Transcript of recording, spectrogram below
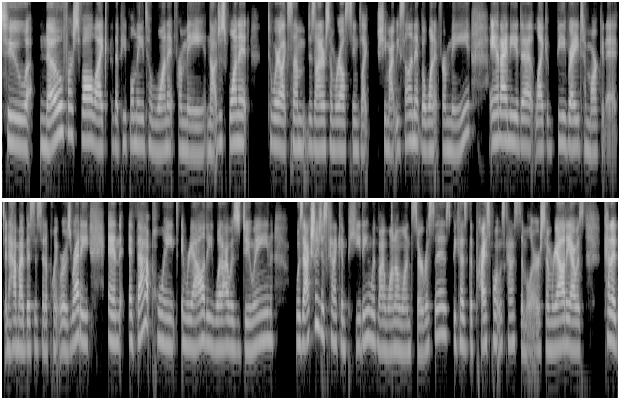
to know, first of all, like that people need to want it from me, not just want it to where like some designer somewhere else seems like she might be selling it but want it from me and i needed to like be ready to market it and have my business at a point where it was ready and at that point in reality what i was doing was actually just kind of competing with my one-on-one services because the price point was kind of similar so in reality i was kind of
